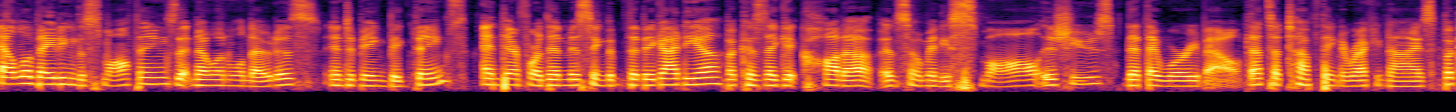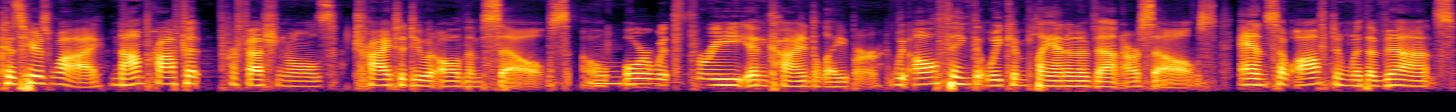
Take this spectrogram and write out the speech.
elevating the small things that no one will notice into being big things. And therefore then missing the, the big idea because they get caught up in so many small issues that they worry about. That's a tough thing to recognize because here's why nonprofit professionals try to do it all themselves. Mm-hmm or with free in kind labor. We all think that we can plan an event ourselves. And so often with events,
